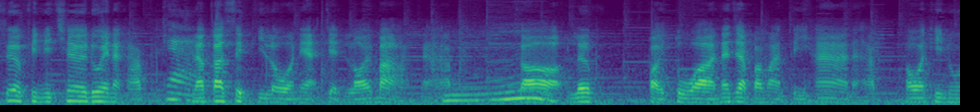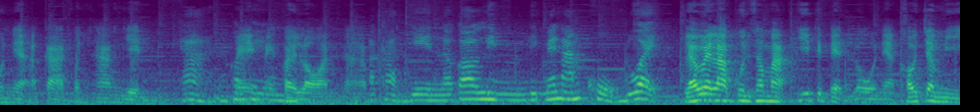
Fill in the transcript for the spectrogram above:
เสื้อฟินิชเชอร์ด้วยนะครับ ค่ะแล้วก็ 10 กิโลเนี่ย 700 บาทนะครับ อืมก็เริ่มปล่อยตัวน่าจะประมาณตีห้านะครับ เพราะว่าที่นู่นเนี่ยอากาศค่อนข้างเย็น ค่ะนครไม่พนไม่ค่อยร้อนนะครับ อากาศเย็นแล้วก็ริมริมแม่น้ำโขงด้วย แล้วเวลาคุณสมัคร 21 โลเนี่ยเขาจะมี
